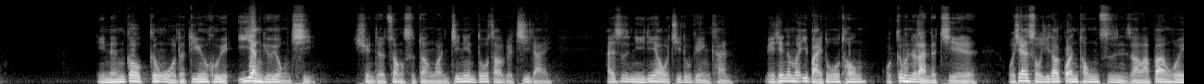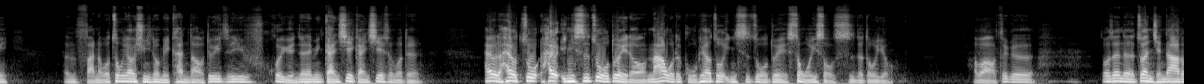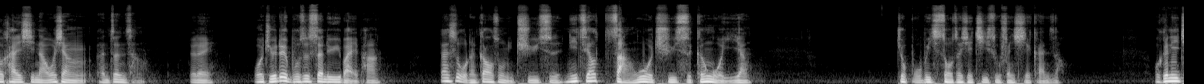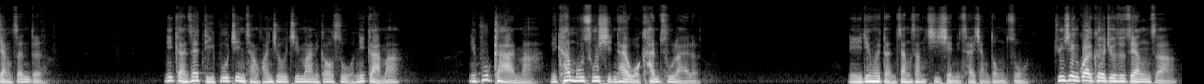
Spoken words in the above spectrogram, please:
你能够跟我的订阅会员一样有勇气，选择壮士断腕。今天多少个寄来？还是你一定要我截图给你看？每天那么一百多通，我根本就懒得截了。我现在手机都要关通知，你知道吗？不然会很烦的。我重要讯息都没看到，就一直会员在那边感谢感谢什么的。还有还有做还有吟诗作对的哦，拿我的股票做吟诗作对，送我一首诗的都有，好不好？这个。说真的，赚钱大家都开心啊，我想很正常，对不对？我绝对不是胜率一百趴，但是我能告诉你趋势，你只要掌握趋势，跟我一样，就不必受这些技术分析的干扰。我跟你讲真的，你敢在底部进场环球金吗？你告诉我，你敢吗？你不敢嘛？你看不出形态，我看出来了。你一定会等账上季线，你才讲动作。均线怪客就是这样子啊。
